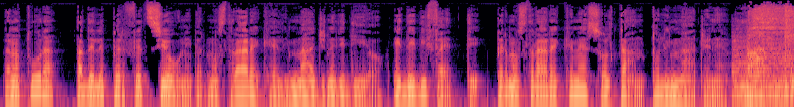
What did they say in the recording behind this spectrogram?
la natura ha delle perfezioni per mostrare che è l'immagine di Dio e dei difetti per mostrare che ne è soltanto l'immagine. Matti,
